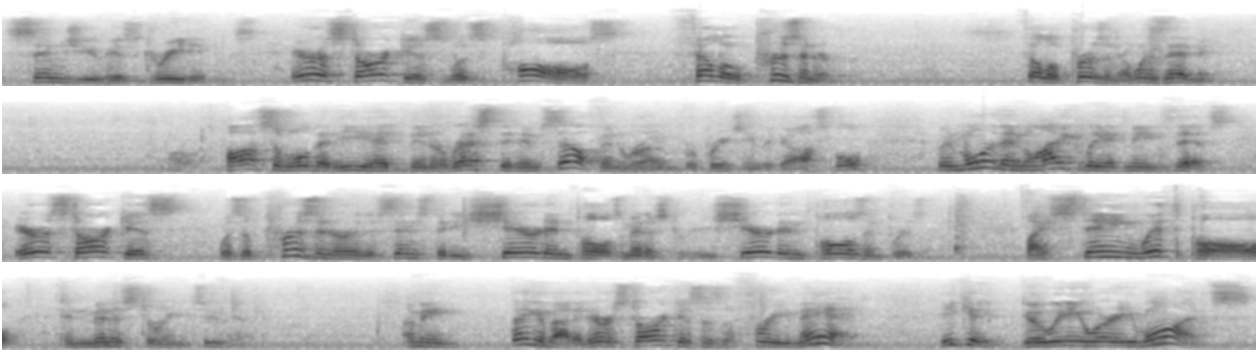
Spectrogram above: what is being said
sends you his greetings. Aristarchus was Paul's fellow prisoner. Fellow prisoner, what does that mean? Well, it's possible that he had been arrested himself in Rome for preaching the gospel, but more than likely it means this Aristarchus was a prisoner in the sense that he shared in Paul's ministry, he shared in Paul's imprisonment by staying with Paul and ministering to him. I mean, think about it Aristarchus is a free man, he could go anywhere he wants.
